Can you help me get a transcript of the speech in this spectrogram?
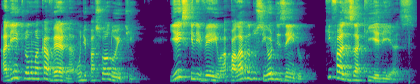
Ali entrou numa caverna, onde passou a noite. E eis que lhe veio a palavra do Senhor dizendo: Que fazes aqui, Elias?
